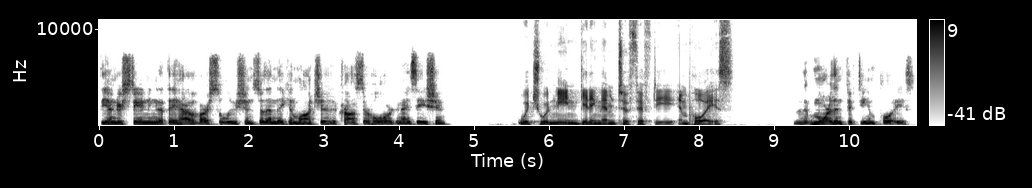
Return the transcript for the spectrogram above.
the understanding that they have of our solution so then they can launch it across their whole organization. Which would mean getting them to 50 employees. More than 50 employees.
